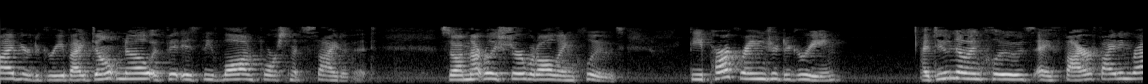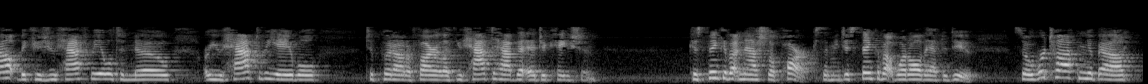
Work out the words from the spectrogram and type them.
five-year degree, but I don't know if it is the law enforcement side of it. So I'm not really sure what all it includes. The park ranger degree, I do know includes a firefighting route because you have to be able to know, or you have to be able to put out a fire, like you have to have that education. Because think about national parks. I mean, just think about what all they have to do. So we're talking about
